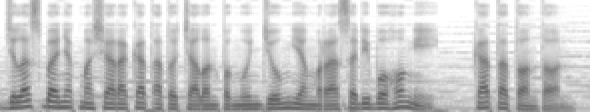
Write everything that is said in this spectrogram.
jelas banyak masyarakat atau calon pengunjung yang merasa dibohongi, kata Tonton.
